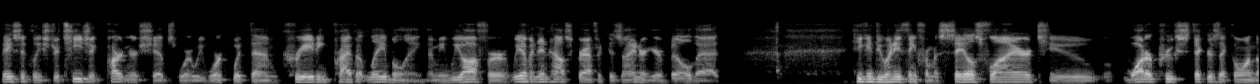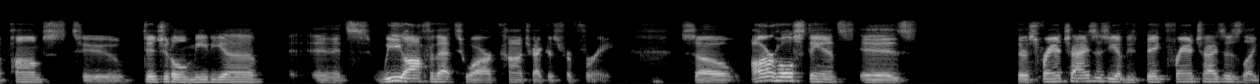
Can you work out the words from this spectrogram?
basically strategic partnerships where we work with them creating private labeling. I mean we offer we have an in-house graphic designer here bill that he can do anything from a sales flyer to waterproof stickers that go on the pumps to digital media. And it's we offer that to our contractors for free. So our whole stance is there's franchises. You have these big franchises like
